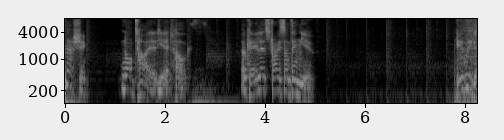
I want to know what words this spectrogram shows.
Smashing. Not tired yet, Hulk. Okay, let's try something new. Here we go.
